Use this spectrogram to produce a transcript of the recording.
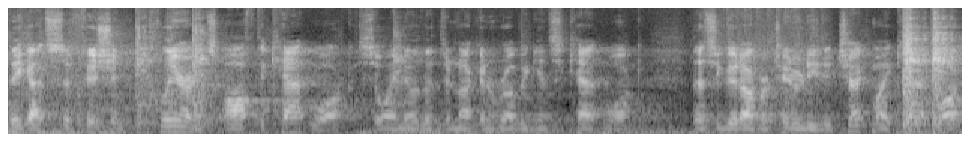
They got sufficient clearance off the catwalk, so I know that they're not gonna rub against the catwalk. That's a good opportunity to check my catwalk.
